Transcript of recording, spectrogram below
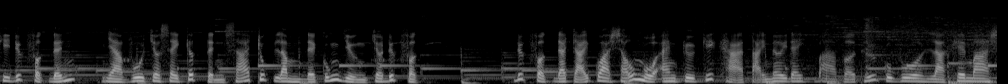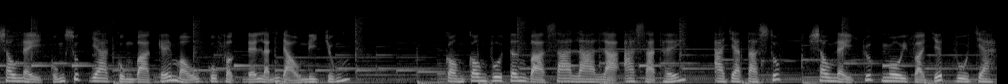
Khi Đức Phật đến, nhà vua cho xây cất tịnh xá Trúc Lâm để cúng dường cho Đức Phật. Đức Phật đã trải qua 6 mùa an cư kiết hạ tại nơi đây. Bà vợ thứ của vua là Khema sau này cũng xuất gia cùng bà kế mẫu của Phật để lãnh đạo ni chúng. Còn con vua tân bà Sa La là A Xà Thế, Ajatasuk, sau này cướp ngôi và giết vua cha.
